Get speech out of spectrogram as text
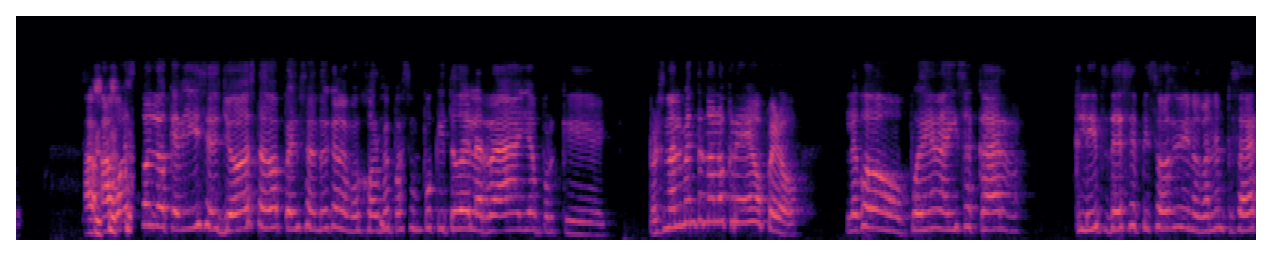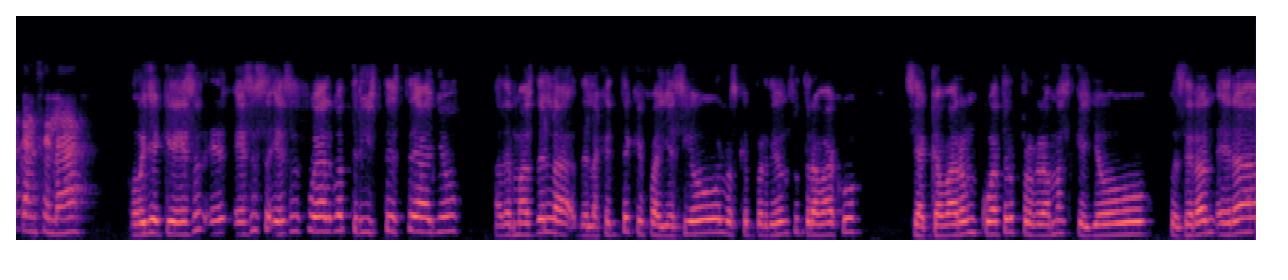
Aguas con lo que dices. Yo estaba pensando que a lo mejor me pasé un poquito de la raya porque personalmente no lo creo, pero luego pueden ahí sacar clips de ese episodio y nos van a empezar a cancelar. Oye, que eso, eso, eso fue algo triste este año, además de la, de la gente que falleció, los que perdieron su trabajo, se acabaron cuatro programas que yo, pues eran, era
